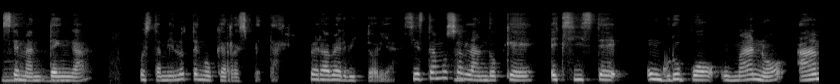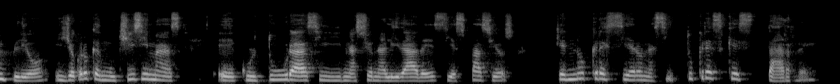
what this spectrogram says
se mantenga, pues también lo tengo que respetar. Pero a ver, Victoria, si estamos hablando que existe un grupo humano amplio, y yo creo que en muchísimas eh, culturas y nacionalidades y espacios que no crecieron así, ¿tú crees que es tarde?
